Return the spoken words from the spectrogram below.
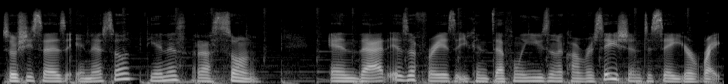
So she says, En eso tienes razón. And that is a phrase that you can definitely use in a conversation to say you're right,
